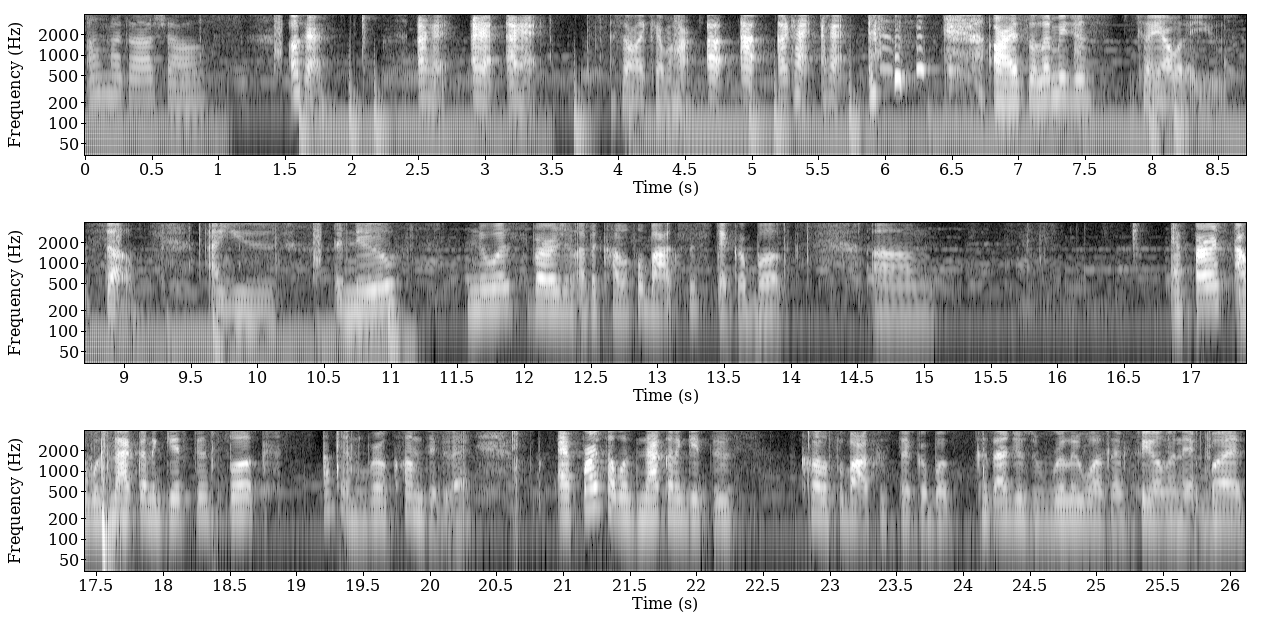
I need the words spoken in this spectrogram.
Oh my gosh, y'all. Okay. Okay. Okay. Okay. I sound like Kevin Hart. Uh, uh, okay. Okay. All right. So let me just tell y'all what I use. So I use the new, newest version of the Colorful Boxes sticker book. Um, at first, I was not going to get this book. I've been real clumsy today. At first, I was not going to get this Colorful Boxes sticker book because I just really wasn't feeling it. But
